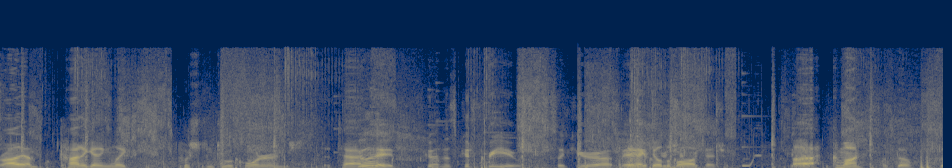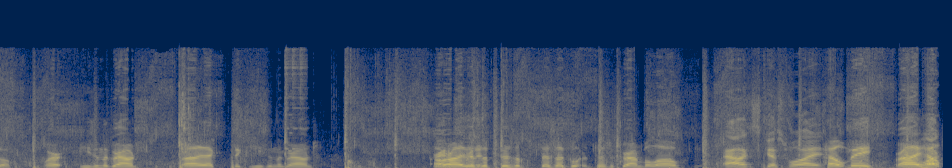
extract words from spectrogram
Riley, I'm kind of getting like pushed into a corner and just attacked. Good, good. That's good for you. It's like you're. Uh, think I killed the boss. Ah, come on, let's go, let's go. Where? He's in the ground. Riley, I think he's in the ground. All right, there's a there's a there's a there's a ground below. Alex, guess what? Help me, Riley, help,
